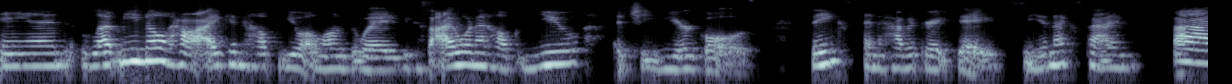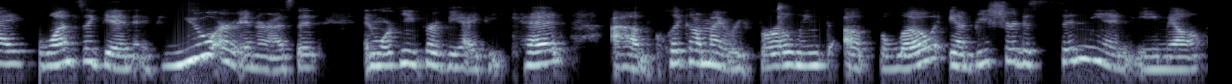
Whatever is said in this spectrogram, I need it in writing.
And let me know how I can help you along the way because I want to help you achieve your goals. Thanks and have a great day. See you next time. Bye. Once again, if you are interested in working for VIP Kid, um, click on my referral link up below and be sure to send me an email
